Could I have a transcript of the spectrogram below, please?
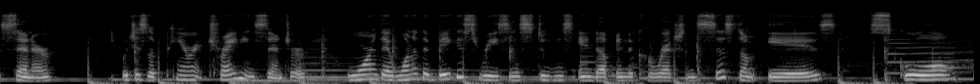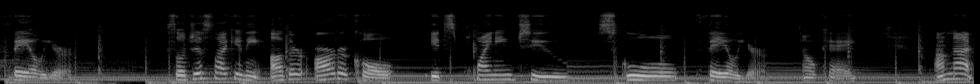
Center, which is a parent training center, warned that one of the biggest reasons students end up in the correction system is school failure. So, just like in the other article, it's pointing to school failure. Okay. I'm not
